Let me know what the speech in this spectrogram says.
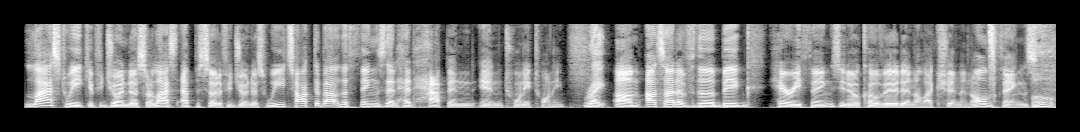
last week, if you joined us, or last episode, if you joined us, we talked about the things that had happened in 2020. Right. Um, outside of the big hairy things, you know, COVID and election and all the things Oh.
